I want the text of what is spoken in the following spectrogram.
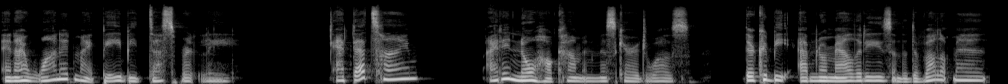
And I wanted my baby desperately. At that time, I didn't know how common miscarriage was. There could be abnormalities in the development.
